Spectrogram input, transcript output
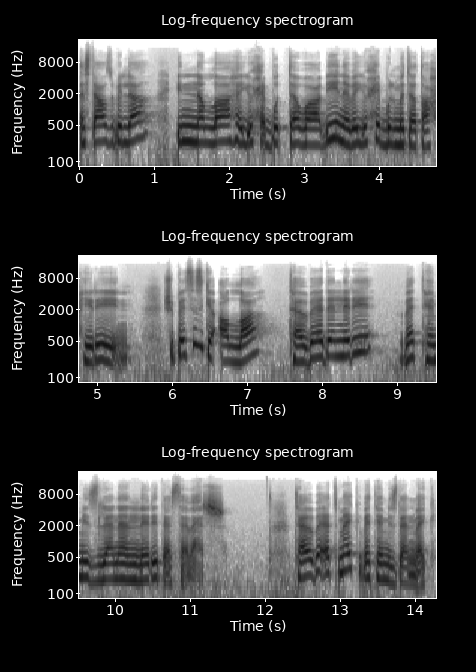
Estağfirullah İnnallâhe yuhibbut tevâbîne ve yuhibbul mütetahhirin Şüphesiz ki Allah tevbe edenleri ve temizlenenleri de sever. Tevbe etmek ve temizlenmek.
